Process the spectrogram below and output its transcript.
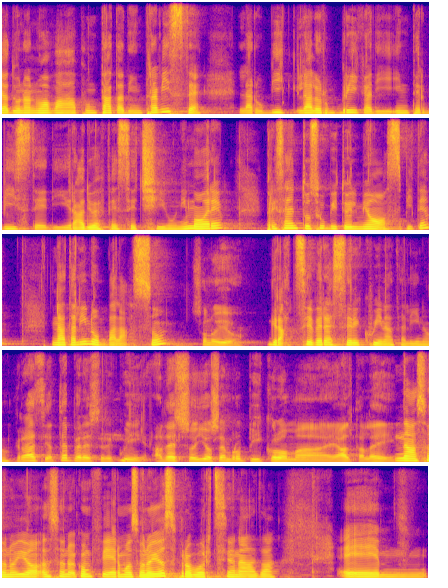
ad una nuova puntata di Intraviste, la, rubic- la, rubrica di interviste di Radio FSC Unimore. Presento subito il mio ospite, Natalino Balasso. Sono io. Grazie per essere qui, Natalino. Grazie a te per essere qui. Adesso io sembro piccolo, ma è alta lei. No, sono io, sono, confermo, sono io sproporzionata. Ehm,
